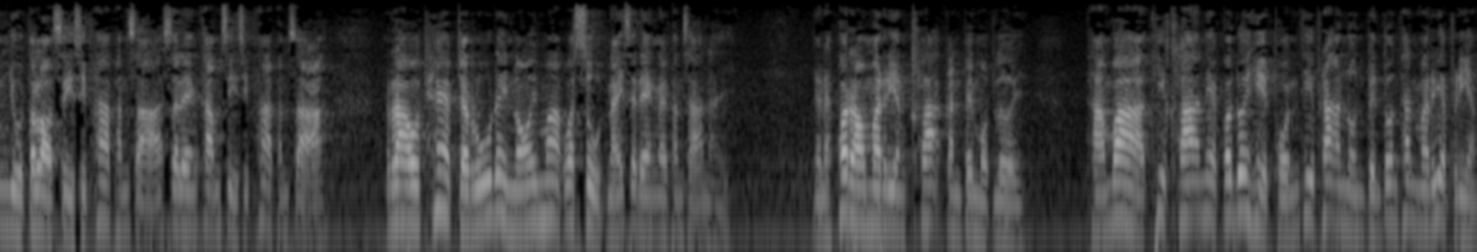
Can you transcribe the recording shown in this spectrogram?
นอยู่ตลอด 45พรรษา แสดงธรรม 45พรรษา เราแทบจะรู้ได้น้อยมากว่าสูตรไหนแสดงในพรรษาไหน เนี่ยนะเพราะเรามาเรียนคละกันไปหมดเลย ถามว่าที่คละเนี่ยก็ด้วยเหตุผลที่พระอนุนเป็นต้นท่านมาเรียบเรียง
